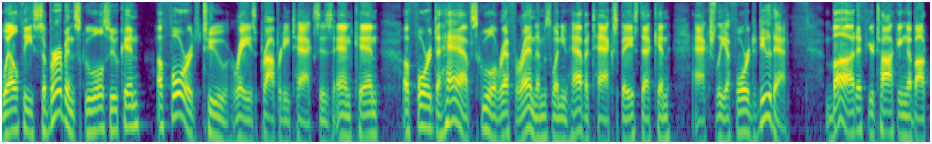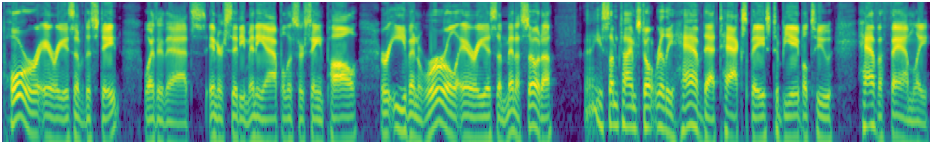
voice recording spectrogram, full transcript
wealthy suburban schools who can afford to raise property taxes and can afford to have school referendums when you have a tax base that can actually afford to do that. But if you're talking about poorer areas of the state, whether that's inner city Minneapolis or St. Paul, or even rural areas of Minnesota, eh, you sometimes don't really have that tax base to be able to have a family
